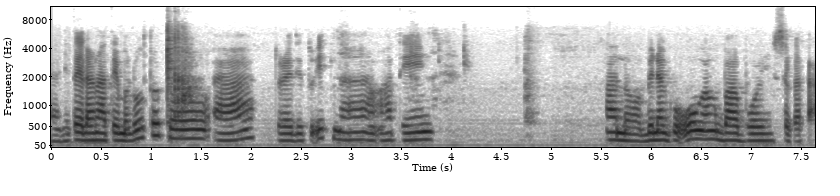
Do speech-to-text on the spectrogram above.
Yan, hintay lang natin maluto to at ready to eat na ang ating ano, binagoong ang baboy sa gata.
